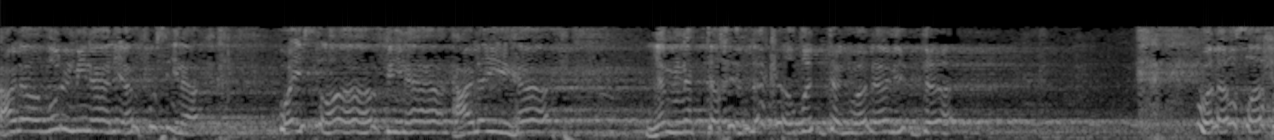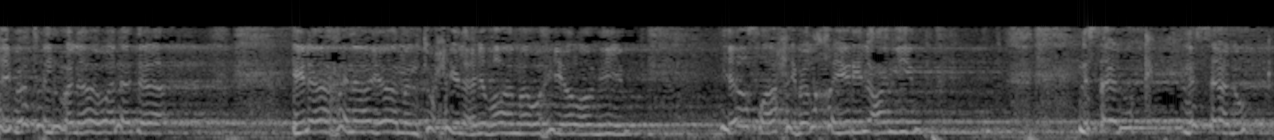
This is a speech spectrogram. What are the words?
على ظلمنا لأنفسنا وإسرافنا عليها. لم نتخذ لك ضدا ولا ندا ولا صاحبة ولا ولدا. إلهنا يا من تحيي العظام وهي رميم يا صاحب الخير العميم. نسألك نسألك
